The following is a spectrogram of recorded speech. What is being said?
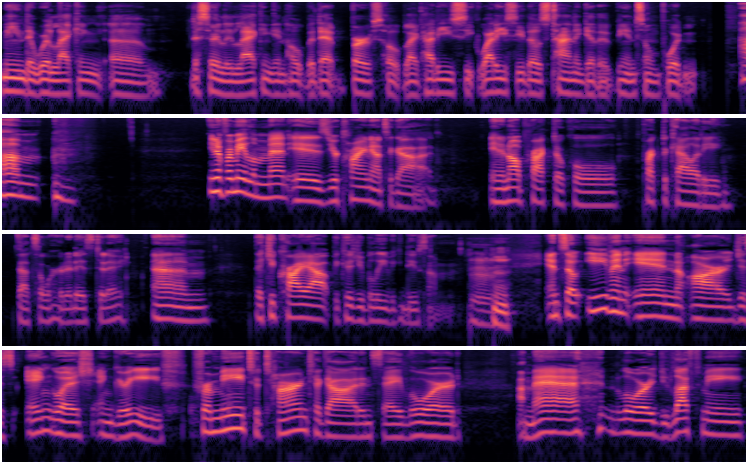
mean that we're lacking um, necessarily lacking in hope, but that births hope. Like, how do you see? Why do you see those tying together being so important? Um, you know, for me, lament is you're crying out to God, and in all practical practicality, that's the word it is today. Um, that you cry out because you believe you can do something. Mm. Hmm. And so, even in our just anguish and grief, for me to turn to God and say, Lord, I'm mad. Lord, you left me.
